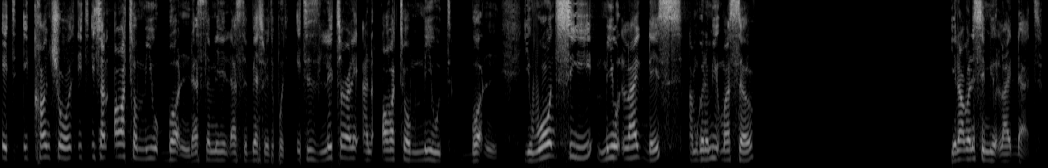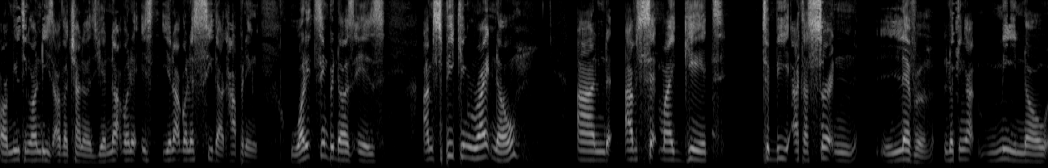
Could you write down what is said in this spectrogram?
It it controls. It, it's an auto mute button. That's the that's the best way to put it. It is literally an auto mute button. You won't see mute like this. I'm gonna mute myself. You're not gonna see mute like that or muting on these other channels. You're not gonna. You're not gonna see that happening. What it simply does is, I'm speaking right now, and I've set my gate to be at a certain level. Looking at me now,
